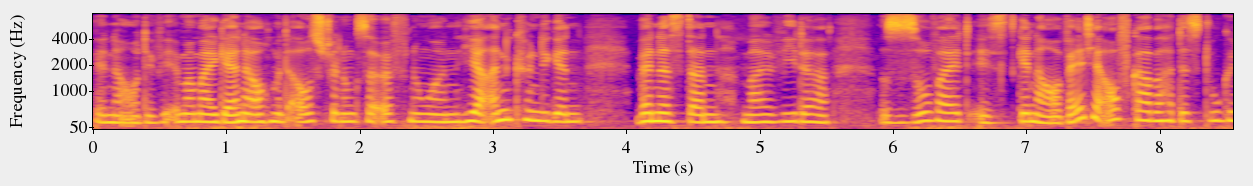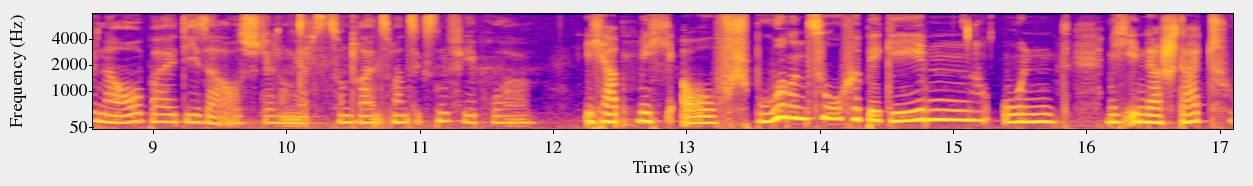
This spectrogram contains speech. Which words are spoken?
Genau, die wir immer mal gerne auch mit Ausstellungseröffnungen hier ankündigen, wenn es dann mal wieder soweit ist. Genau, welche Aufgabe hattest du genau bei dieser Ausstellung jetzt zum 23. Februar? Ich habe mich auf Spurensuche begeben und mich in der Stadt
